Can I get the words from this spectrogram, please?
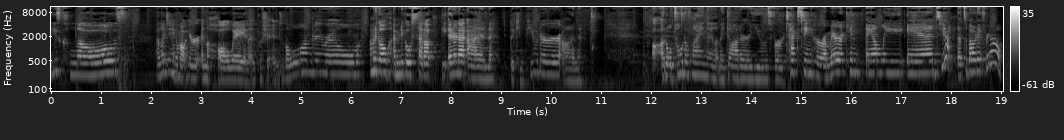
these clothes. I like to hang them out here in the hallway and then push it into the laundry room. I'm gonna go, I'm gonna go set up the internet on the computer, on an old phone of mine that I let my daughter use for texting her American family. And yeah, that's about it for now.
